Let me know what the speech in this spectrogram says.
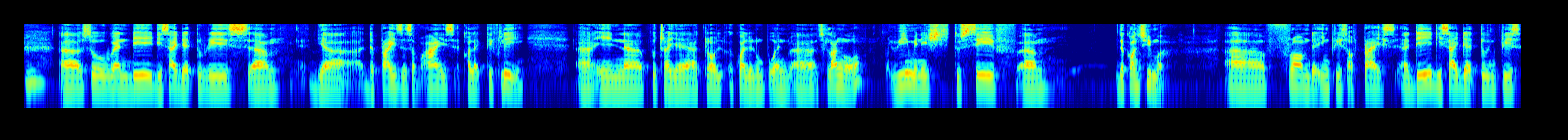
Mm. Uh, so when they decided to raise um, their the prices of ice collectively uh, in uh, Putrajaya, Kuala Lumpur, and uh, Selangor, we managed to save um, the consumer. Uh, from the increase of price, uh, they decided to increase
